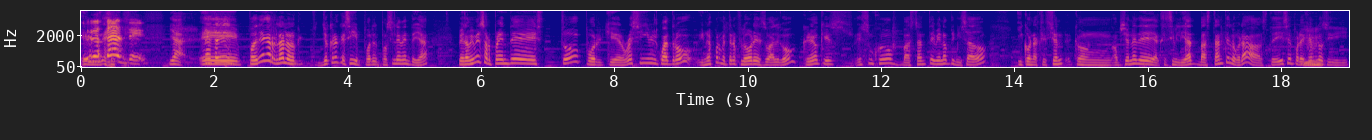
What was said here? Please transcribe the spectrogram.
Es el- bastante. Ya, eh, podrían arreglarlo. Yo creo que sí, por- posiblemente ya. Pero a mí me sorprende esto porque Resident Evil 4, y no es por meter flores o algo, creo que es, es un juego bastante bien optimizado y con, accesión, con opciones de accesibilidad bastante logradas. Te dice, por ejemplo, si,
